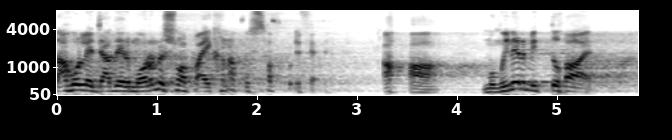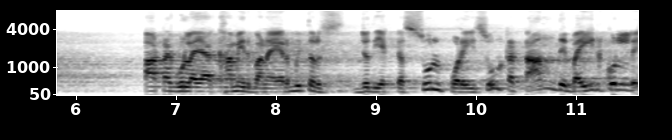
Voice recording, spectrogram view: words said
তাহলে যাদের মরণের সময় পায়খানা প্রস্রাব করে ফেলে। আহা, মুমিনের মৃত্যু হয় আটা গুলাইয়া খামির বানায়, এর ভিতর যদি একটা চুল পড়ে, এই চুলটা টান দিয়ে বাইর করলে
